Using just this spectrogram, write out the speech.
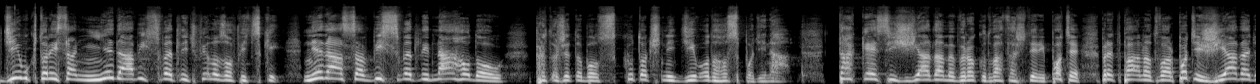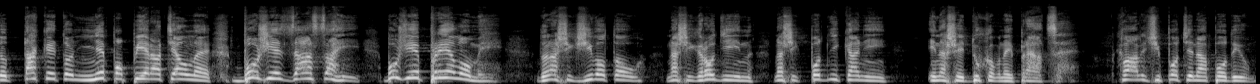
Div, ktorý sa nedá vysvetliť filozoficky. Nedá sa vysvetliť náhodou, pretože to bol skutočný div od hospodina. Také si žiadame v roku 24. Poďte pred pánotvor, poďte žiadať o takéto nepopierateľné Božie zásahy, Božie prielomy do našich životov, našich rodín, našich podnikaní i našej duchovnej práce. Chváliči, poďte na pódium.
